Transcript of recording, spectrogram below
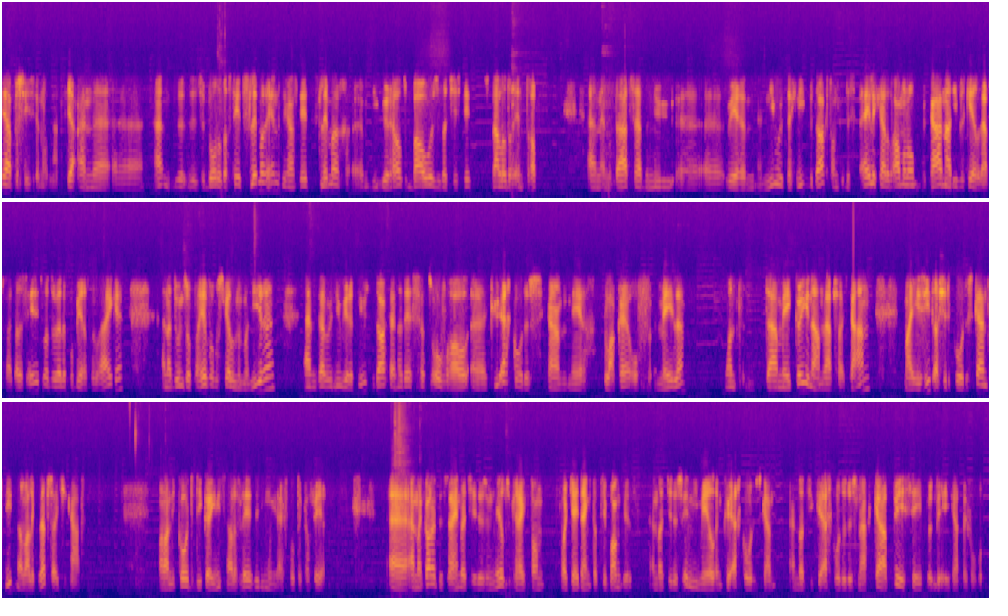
Ja, precies, inderdaad. Ja, en, eh, eh, en de- ze worden er steeds slimmer in. Ze gaan steeds slimmer eh, die URL's bouwen, zodat je steeds sneller erin trapt. En inderdaad, ze hebben nu weer een, nieuwe techniek bedacht. Want dus eigenlijk gaat het allemaal om, ga naar die verkeerde website. Dat is iets wat we willen proberen te bereiken. En dat doen ze op heel veel verschillende manieren. En ze hebben nu weer het nieuws bedacht. En dat is dat ze overal QR-codes gaan neerplakken of mailen. Want daarmee kun je naar een website gaan. Maar je ziet als je de code scant niet naar welke website je gaat. Maar dan die code die kun je niet zelf lezen, die moet je echt fotograferen. Eh, en dan kan het dus zijn dat je dus een mailtje krijgt van wat jij denkt dat je bank is. En dat je dus in die mail een QR-code scant. En dat die QR-code dus naar kpc.be gaat bijvoorbeeld.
